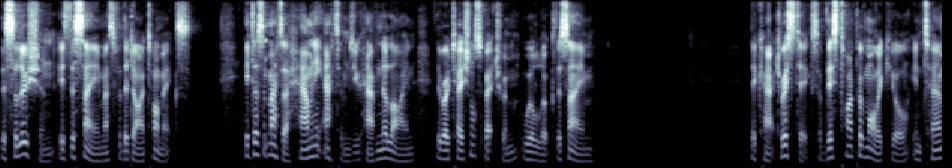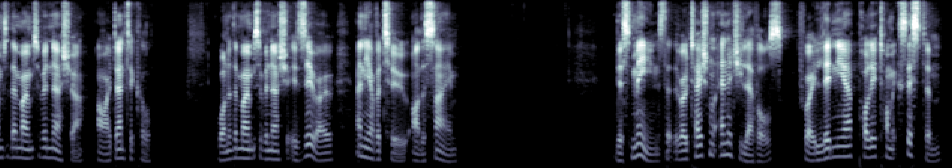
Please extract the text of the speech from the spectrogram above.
The solution is the same as for the diatomics. It doesn't matter how many atoms you have in a line, the rotational spectrum will look the same. The characteristics of this type of molecule in terms of their moments of inertia are identical. One of the moments of inertia is zero and the other two are the same. This means that the rotational energy levels for a linear polyatomic system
